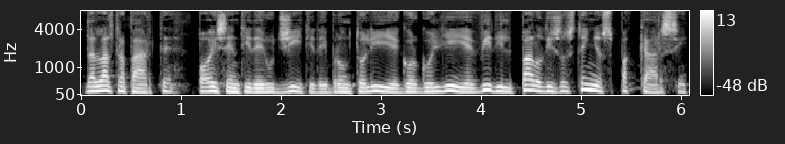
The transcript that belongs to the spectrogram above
dall'altra parte. Poi sentì dei ruggiti, dei brontolii e gorgogli e vidi il palo di sostegno spaccarsi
